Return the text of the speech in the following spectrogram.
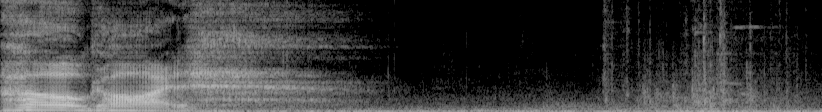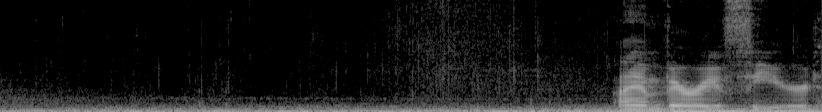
Oh, God. I am very feared.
